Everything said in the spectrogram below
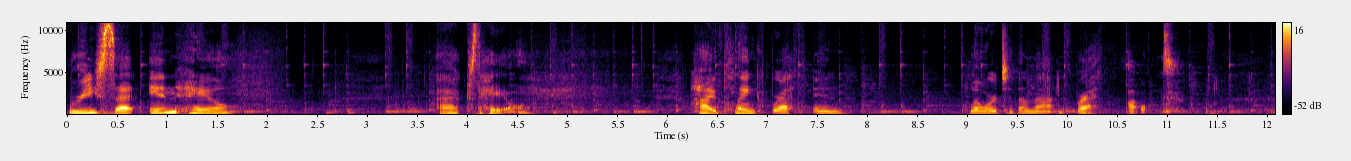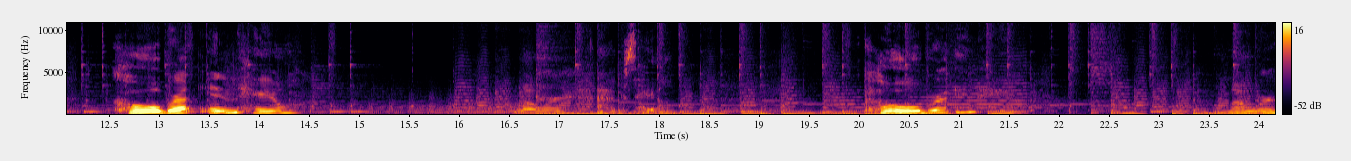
Reset, inhale. Exhale. High plank breath in, lower to the mat, breath out. Cobra, inhale, lower, exhale. Cobra, inhale, lower,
